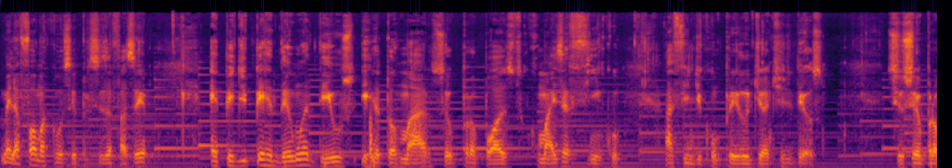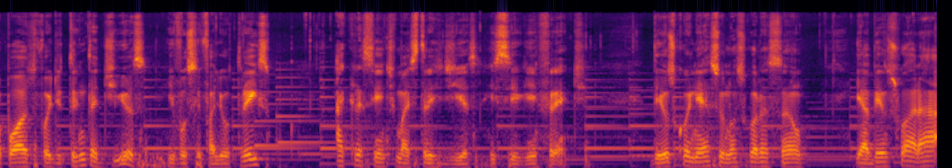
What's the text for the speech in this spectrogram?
a melhor forma que você precisa fazer é pedir perdão a Deus e retomar o seu propósito com mais afinco, a fim de cumpri-lo diante de Deus. Se o seu propósito foi de 30 dias e você falhou três, acrescente mais três dias e siga em frente. Deus conhece o nosso coração e abençoará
